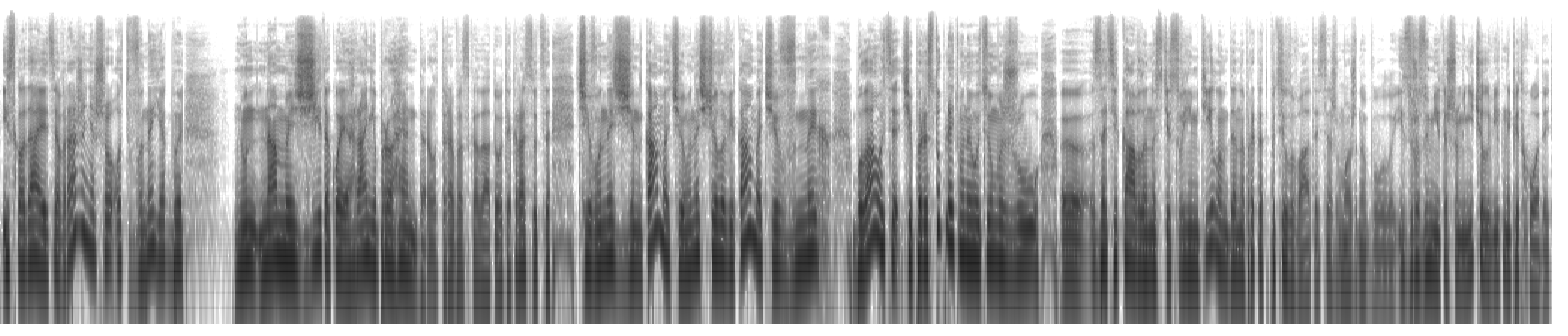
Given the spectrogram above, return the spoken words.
І складається враження, що от вони якби ну, на межі такої грані про гендер, от треба сказати. От якраз оце, чи вони з жінками, чи вони з чоловіками, чи в них була оця, чи переступлять вони оцю межу е, зацікавленості своїм тілом, де, наприклад, поцілуватися ж можна було, і зрозуміти, що мені чоловік не підходить.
